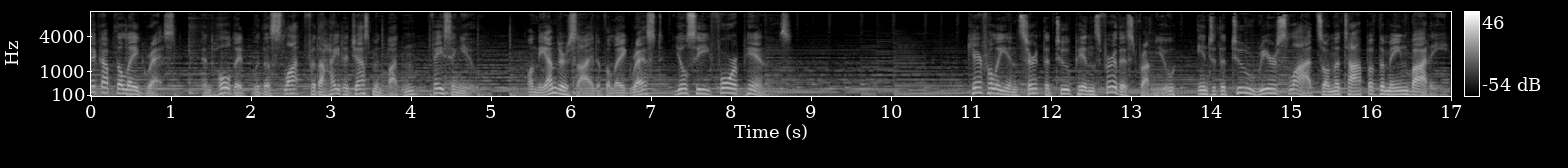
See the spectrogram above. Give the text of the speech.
Pick up the leg rest and hold it with the slot for the height adjustment button facing you. On the underside of the leg rest, you'll see four pins. Carefully insert the two pins furthest from you into the two rear slots on the top of the main body.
